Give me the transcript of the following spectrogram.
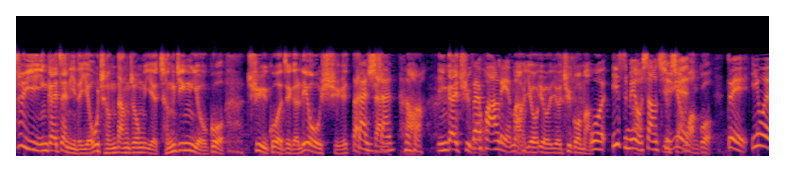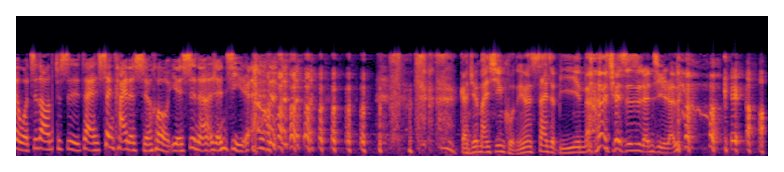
志毅应该在你的游程当中也。曾经有过去过这个六十淡山，应该去过在花莲嘛？有有有去过吗？我一直没有上去，有向往过。对，因为我知道就是在盛开的时候也是呢人挤人。感觉蛮辛苦的，因为塞着鼻音呢，确实是人挤人。OK 啊，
